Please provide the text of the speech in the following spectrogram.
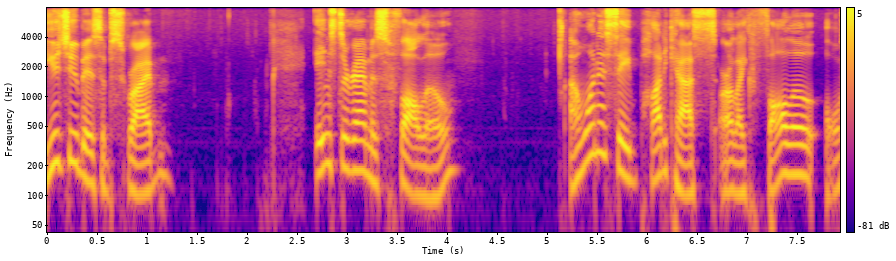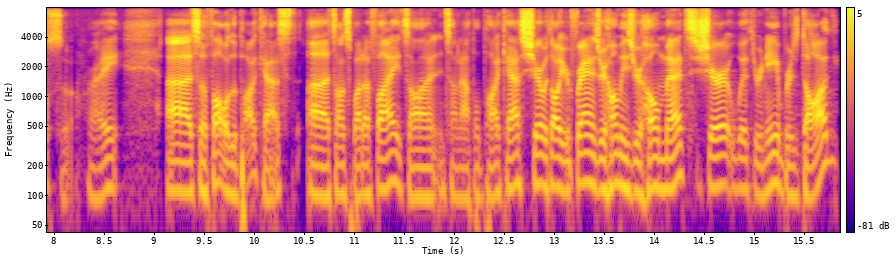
YouTube is subscribe. Instagram is follow. I want to say podcasts are like follow also, right? Uh, so follow the podcast. Uh, it's on Spotify. It's on it's on Apple Podcasts. Share it with all your friends, your homies, your homettes. Share it with your neighbor's dog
